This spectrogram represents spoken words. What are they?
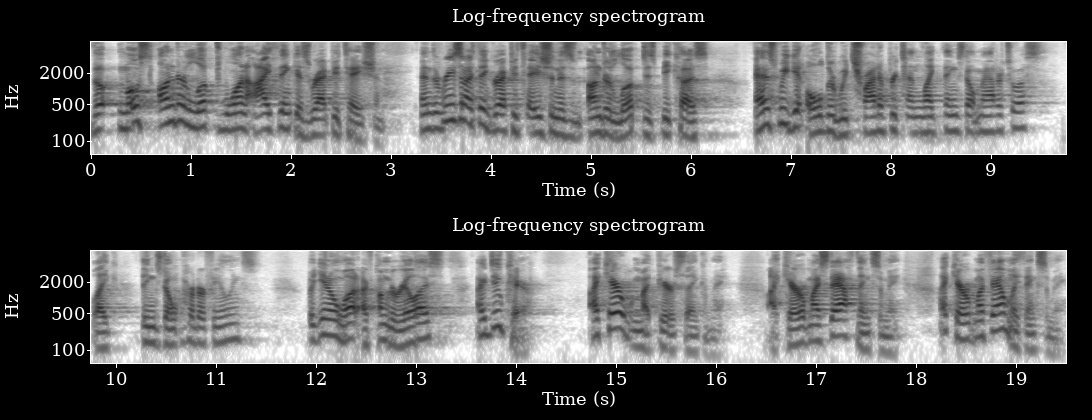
The most underlooked one, I think, is reputation. And the reason I think reputation is underlooked is because as we get older, we try to pretend like things don't matter to us, like things don't hurt our feelings. But you know what? I've come to realize I do care. I care what my peers think of me. I care what my staff thinks of me. I care what my family thinks of me.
